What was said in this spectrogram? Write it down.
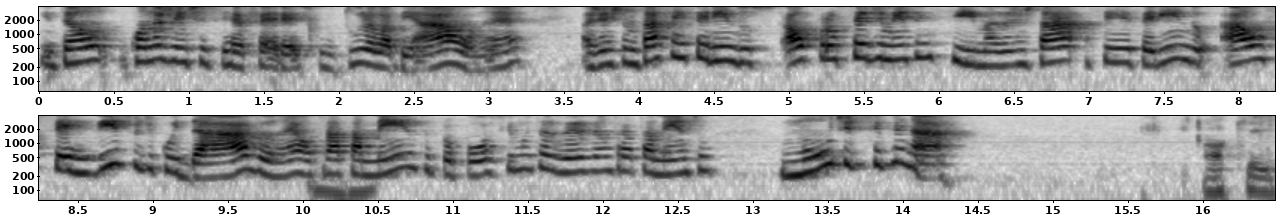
Então, quando a gente se refere à escultura labial, né, a gente não está se referindo ao procedimento em si, mas a gente está se referindo ao serviço de cuidado, né, ao tratamento proposto, que muitas vezes é um tratamento multidisciplinar. Ok.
